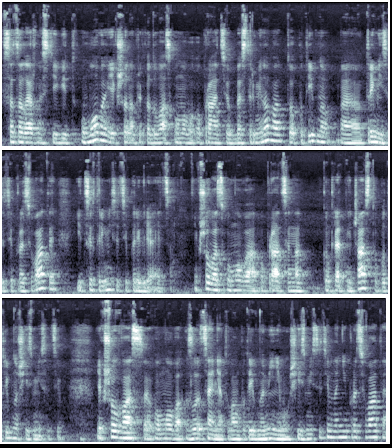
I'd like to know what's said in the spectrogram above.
все залежності від умови. Якщо, наприклад, у вас умова операцію безтермінова, то потрібно 3 місяці працювати, і цих 3 місяці перевіряється. Якщо у вас умова операції на конкретний час, то потрібно 6 місяців. Якщо у вас е, умова злицення, то вам потрібно мінімум 6 місяців на ній працювати.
